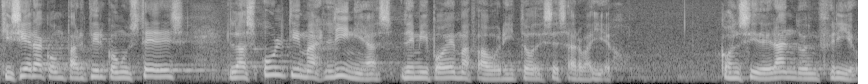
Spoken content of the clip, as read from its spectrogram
Quisiera compartir con ustedes las últimas líneas de mi poema favorito de César Vallejo, Considerando en frío.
